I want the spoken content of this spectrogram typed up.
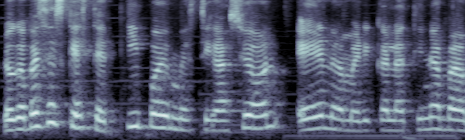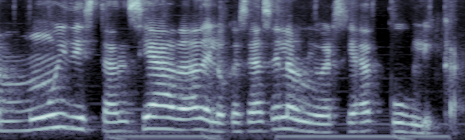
Lo que pasa es que este tipo de investigación en América Latina va muy distanciada de lo que se hace en la universidad pública.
